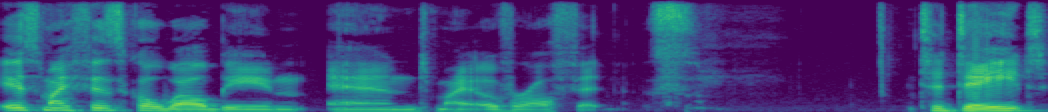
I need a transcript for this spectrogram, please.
is my physical well being and my overall fitness. To date,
